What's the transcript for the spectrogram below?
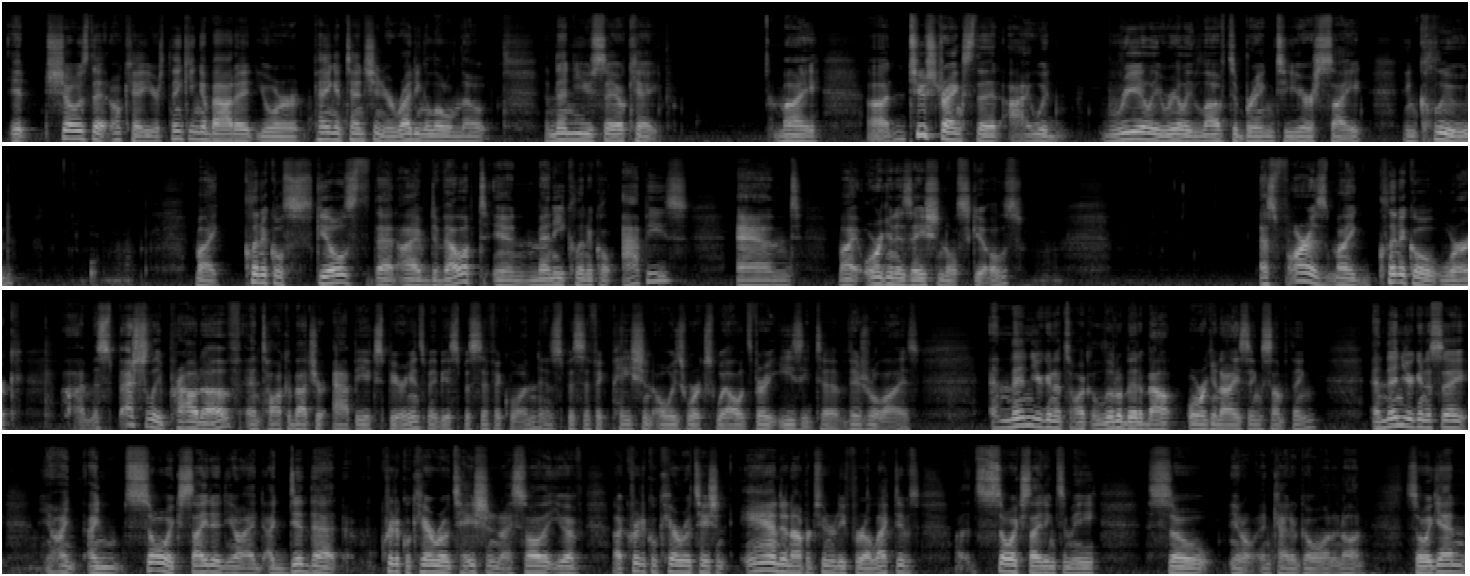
it shows that, okay, you're thinking about it, you're paying attention, you're writing a little note, and then you say, okay, my uh, two strengths that I would really, really love to bring to your site include my clinical skills that I've developed in many clinical APPEs and my organizational skills. As far as my clinical work, I'm especially proud of and talk about your APPE experience, maybe a specific one. A specific patient always works well. It's very easy to visualize. And then you're going to talk a little bit about organizing something. And then you're going to say, you know, I, I'm so excited. You know, I, I did that critical care rotation I saw that you have a critical care rotation and an opportunity for electives. Uh, it's so exciting to me. So, you know, and kind of go on and on. So, again,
